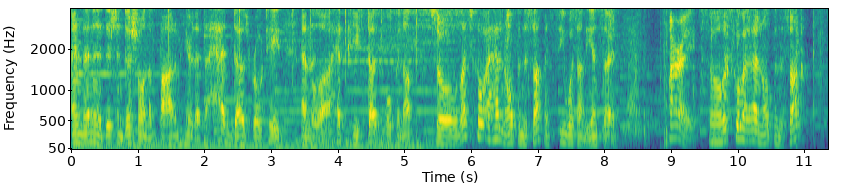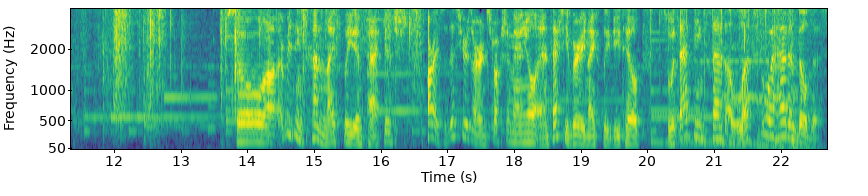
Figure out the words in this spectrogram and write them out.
And then in addition, does show on the bottom here that the head does rotate and the uh, headpiece does open up. So let's go ahead and open this up and see what's on the inside. Alright, so let's go ahead and open this up. So uh, everything's kind of nicely in packaged. Alright, so this here's our instruction manual and it's actually very nicely detailed. So with that being said, uh, let's go ahead and build this.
